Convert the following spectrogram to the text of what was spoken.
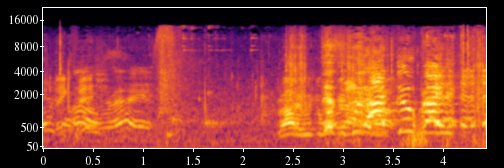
worry. All right. Roddy, we can This work is what. I do, baby.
